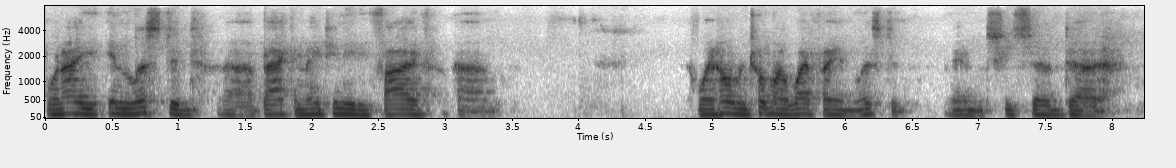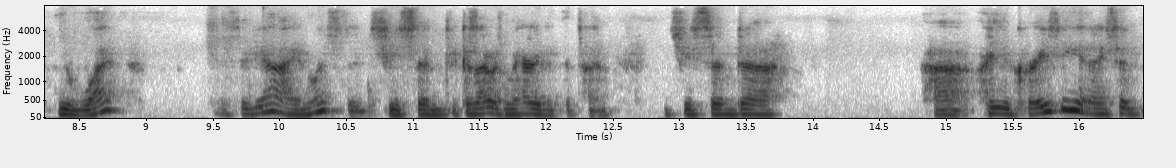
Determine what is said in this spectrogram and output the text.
when I enlisted uh, back in 1985, um, I went home and told my wife I enlisted. And she said, uh, You what? I said, Yeah, I enlisted. She said, Because I was married at the time. And she said, uh, uh, Are you crazy? And I said,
